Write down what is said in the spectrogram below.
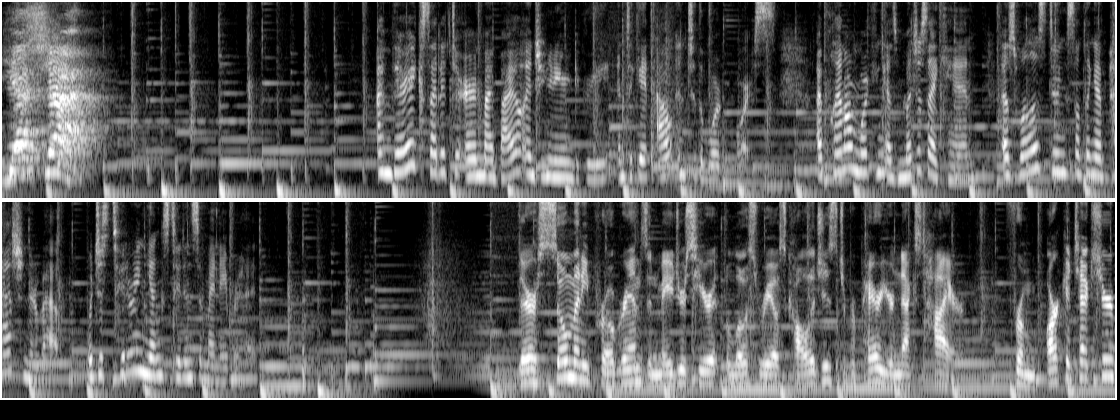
Yes, chef! I'm very excited to earn my bioengineering degree and to get out into the workforce. I plan on working as much as I can, as well as doing something I'm passionate about, which is tutoring young students in my neighborhood. There are so many programs and majors here at the Los Rios colleges to prepare your next hire, from architecture,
